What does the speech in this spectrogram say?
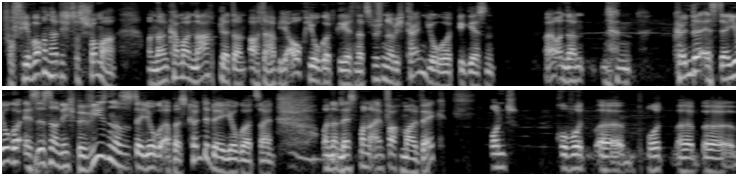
Vor vier Wochen hatte ich das schon mal. Und dann kann man nachblättern, ach, da habe ich auch Joghurt gegessen, dazwischen habe ich keinen Joghurt gegessen. Ja, und dann, dann könnte es der Joghurt, es ist noch nicht bewiesen, dass es der Joghurt, aber es könnte der Joghurt sein. Und dann lässt man einfach mal weg und provo, äh, pro, äh, äh,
